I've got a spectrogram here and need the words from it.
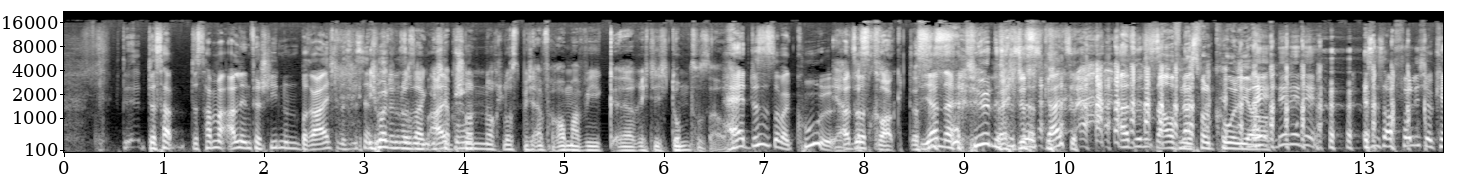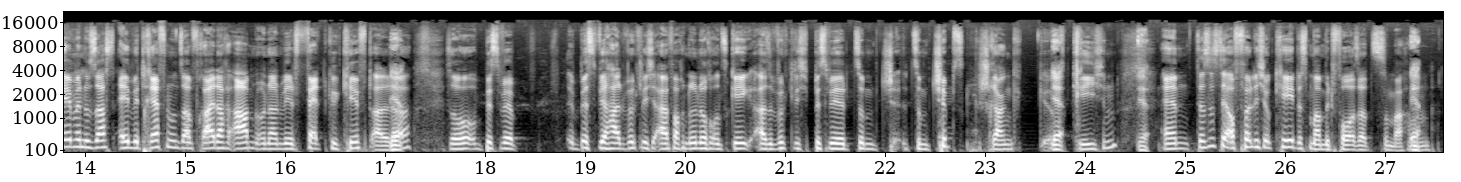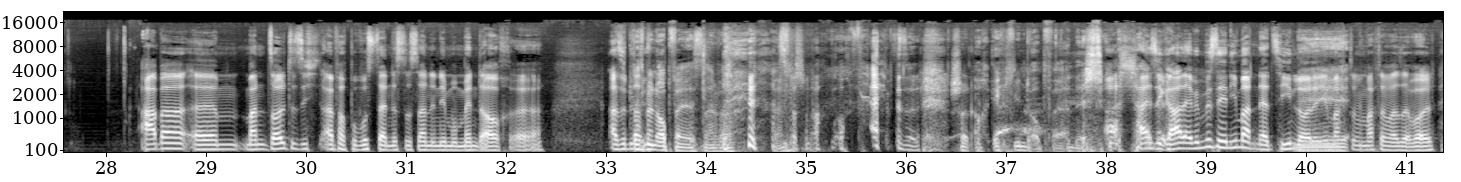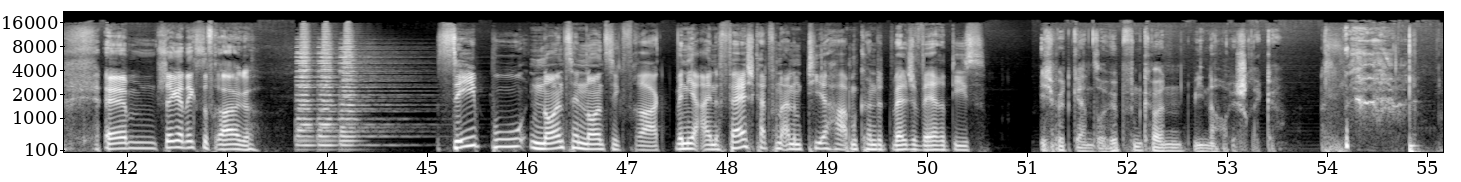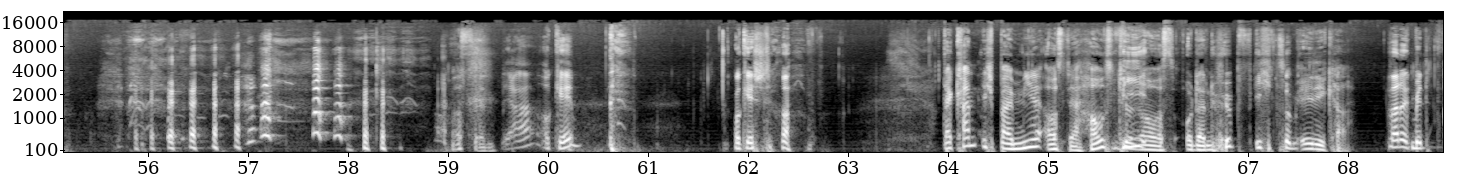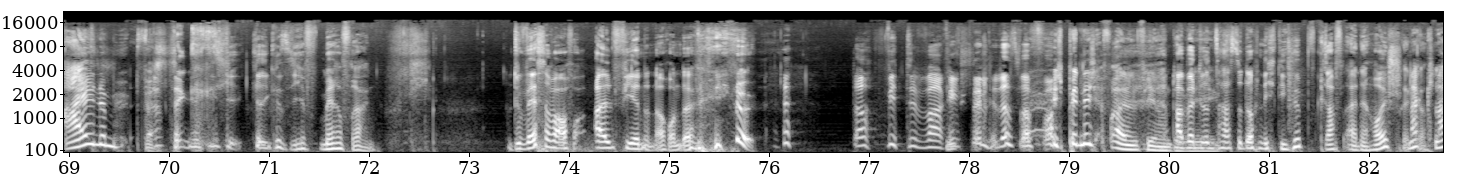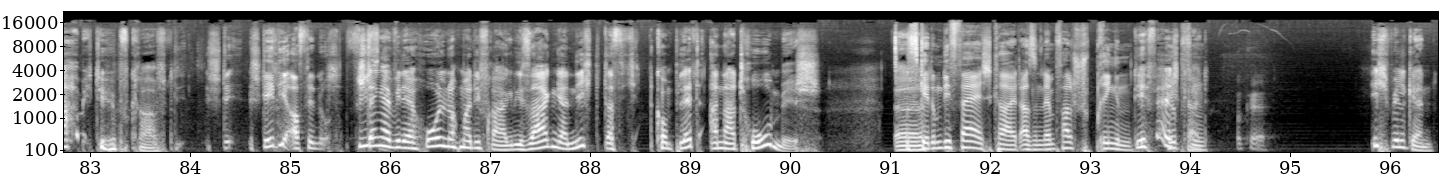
das, hat, das haben wir alle in verschiedenen Bereichen. Das ist ja Ich wollte nur so sagen, ich habe schon noch Lust, mich einfach auch mal wie äh, richtig dumm zu saugen. Hä, das ist aber cool. Ja, also, das rockt. Das ja, ist- natürlich, das ist ja das Geilste. Also das Saufen ist voll cool, ja. Nee, nee, nee, nee. Es ist auch völlig okay, wenn du sagst, ey, wir treffen uns am Freitagabend und dann wird fett gekifft, Alter. Ja. So, bis wir bis wir halt wirklich einfach nur noch uns gegen, also wirklich, bis wir zum, zum Chips-Schrank Ja. kriechen. Ja. Ähm, das ist ja auch völlig okay, das mal mit Vorsatz zu machen. Ja. Aber ähm, man sollte sich einfach bewusst sein, dass das dann in dem Moment auch, äh, also du, Dass man ein Opfer ist einfach. das war schon auch ein Opfer. also, schon auch irgendwie ein Opfer an der Stelle. Ach, scheißegal, ey, wir müssen hier niemanden erziehen, Leute. Nee. Ihr macht, macht dann, was ihr wollt. Ähm, Stenger, nächste Frage. Sebu 1990 fragt, wenn ihr eine Fähigkeit von einem Tier haben könntet, welche wäre dies? Ich würde gern so hüpfen können wie eine Heuschrecke. Was denn? Ja, okay. Okay, stopp. Da kann ich bei mir aus der Haustür Wie? raus und dann hüpf ich zum Edeka. Warte, Mit einem Hüpfer. ich, ich, ich mehrere Fragen. Du wärst aber auf allen Vieren dann auch unterwegs. Nö, Doch, bitte mach, ich stell dir das mal vor. ich bin nicht auf allen Vieren Aber unterwegs. sonst hast du doch nicht die Hüpfkraft einer Heuschrecke. Na klar habe ich die Hüpfkraft. Ste steht die auf den Füßen? Stenger, wiederholen nochmal die Frage. Die sagen ja nicht, dass ich komplett anatomisch Es äh, geht um die Fähigkeit, also in dem Fall springen. die Fähigkeit. Okay. Ich will gern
